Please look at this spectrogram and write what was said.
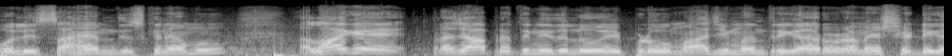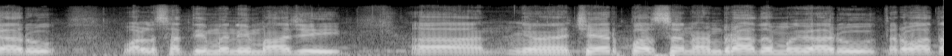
పోలీస్ సహాయం తీసుకున్నాము. అలాగే ప్రజాప్రతినిధులు ఇప్పుడు మాజీ మంత్రి గారు రమేష్ రెడ్డి గారు వాళ్ళ సతీమణి మాజీ చైర్పర్సన్ అనురాధమ్మ గారు తర్వాత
